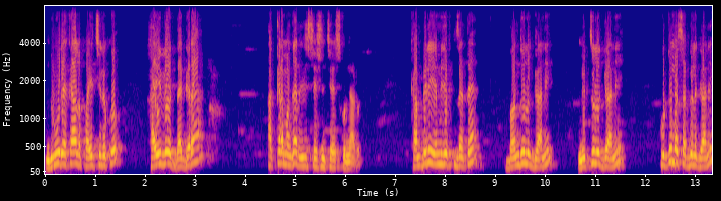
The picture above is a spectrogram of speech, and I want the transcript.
నూరెకరాల పైచిలకు హైవే దగ్గర అక్రమంగా రిజిస్ట్రేషన్ చేసుకున్నాడు. కంపెనీ ఏమి చెప్తుందంటే బంధువులకు కానీ మిత్రులకు కానీ కుటుంబ సభ్యులకు కానీ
